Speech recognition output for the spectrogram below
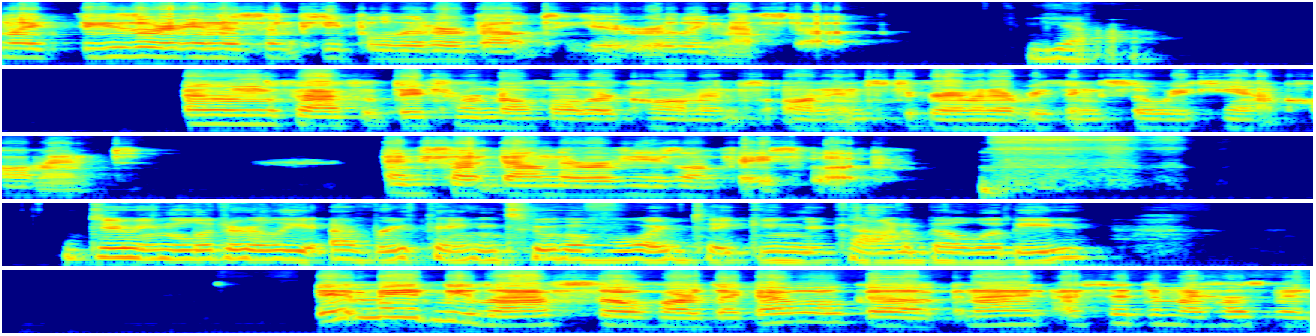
Like these are innocent people that are about to get really messed up. Yeah. And then the fact that they turned off all their comments on Instagram and everything so we can't comment and shut down their reviews on Facebook. Doing literally everything to avoid taking accountability. It made me laugh so hard. Like I woke up and I, I said to my husband,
